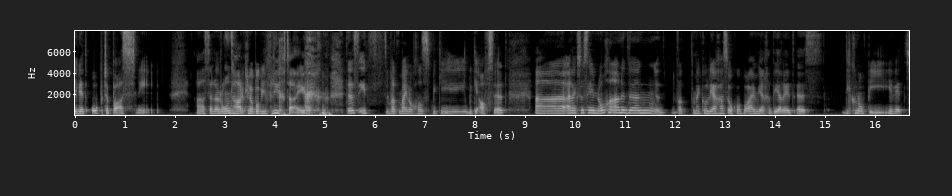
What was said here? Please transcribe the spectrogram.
jy weet op te pas nie. As hulle rondhardloop op die vliegtuig. Dis iets wat my nogals bietjie bietjie afsit. Uh en ek sou sê nog 'n ander ding wat my kollegas ook al baie mee gedeel het is die knoppie, jy weet,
